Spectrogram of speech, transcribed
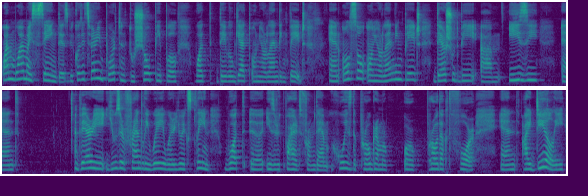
why, why am I saying this? Because it's very important to show people what they will get on your landing page. And also on your landing page, there should be um, easy and very user friendly way where you explain what uh, is required from them, who is the program or, or product for. And ideally,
